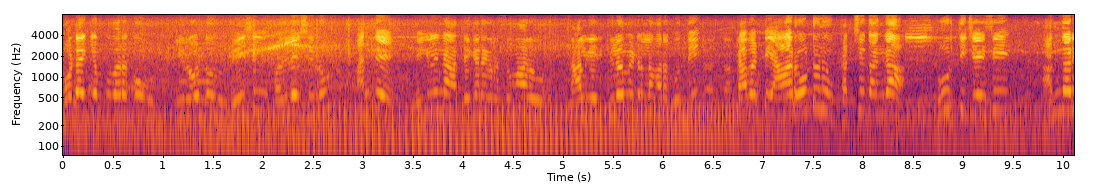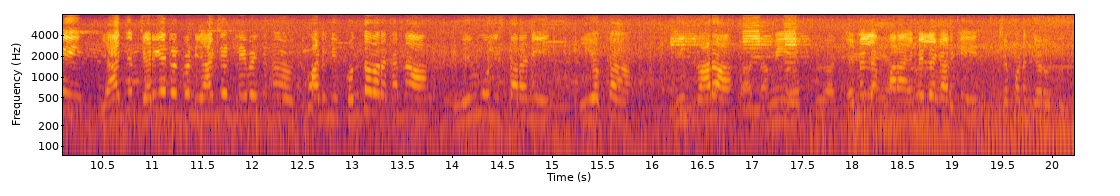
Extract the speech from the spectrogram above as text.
కోటాకెంపు వరకు ఈ రోడ్డు వేసి వదిలేసిర్రు. అంతే మిగిలిన దగ్గర దగ్గర సుమారు నాలుగైదు కిలోమీటర్ల వరకు ఉంది. కాబట్టి ఆ రోడ్డును ఖచ్చితంగా పూర్తి చేసి అందరి యాక్సిడెంట్ జరిగేటటువంటి యాక్సిడెంట్లు ఏవైతున్నాయో వాటిని కొంతవరకన్నా నిర్మూలిస్తారని ఈ యొక్క దీని ద్వారా మీ ఎమ్మెల్యే మన ఎమ్మెల్యే గారికి చెప్పడం జరుగుతుంది.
